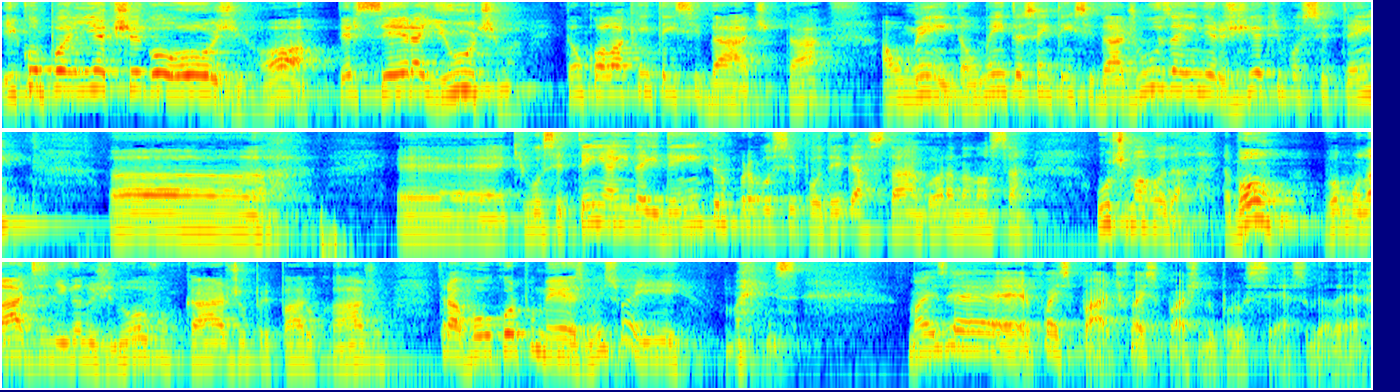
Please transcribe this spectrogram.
e companhia que chegou hoje, ó, terceira e última. Então coloca intensidade, tá? Aumenta, aumenta essa intensidade, usa a energia que você tem uh, é, que você tem ainda aí dentro para você poder gastar agora na nossa última rodada, tá bom? Vamos lá, desligando de novo, cardio, prepara o cardio, travou o corpo mesmo, isso aí, mas, mas é, faz parte, faz parte do processo, galera.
